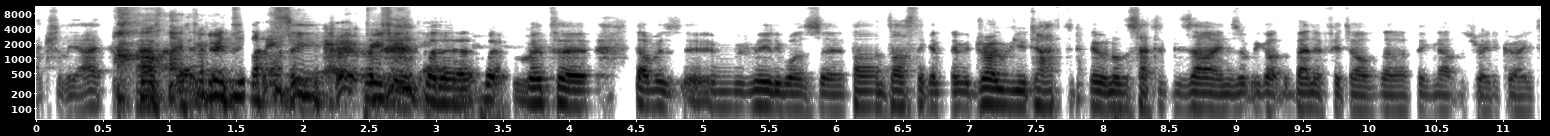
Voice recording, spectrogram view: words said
Actually, I, I into that secret, but, uh, but, but uh, that was it really was uh, fantastic, and it drove you to have to do another set of designs that we got the benefit of. And I think that was really great.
